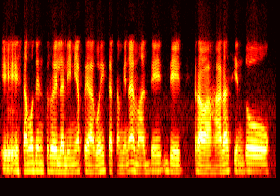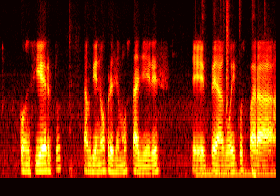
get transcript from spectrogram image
eh, estamos dentro de la línea pedagógica también, además de, trabajar haciendo conciertos, también ofrecemos talleres eh, pedagógicos para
